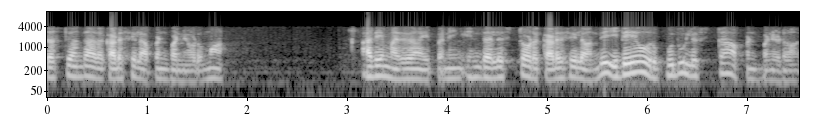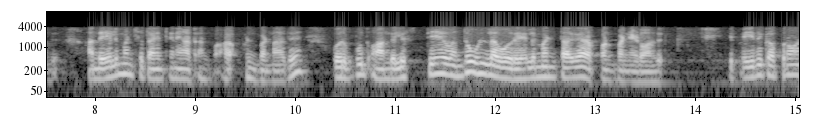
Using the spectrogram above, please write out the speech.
ஜஸ்ட் வந்து அதை கடைசியில் அப்பன் பண்ணி விடுமா? அதே மாதிரி தான் இப்போ நீங்கள் இந்த லிஸ்ட்டோட கடைசியில் வந்து இதே ஒரு புது லிஸ்ட்டாக அப்பன் பண்ணிவிடும் அது. அந்த எலிமெண்ட்ஸை தனித்தனியாக அட்டன் அப்பன் பண்ணாது. ஒரு புது அந்த லிஸ்ட்டே வந்து உள்ள ஒரு எலிமெண்ட்டாக அப்பன் பண்ணிவிடும் அது. இப்போ இதுக்கப்புறம்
